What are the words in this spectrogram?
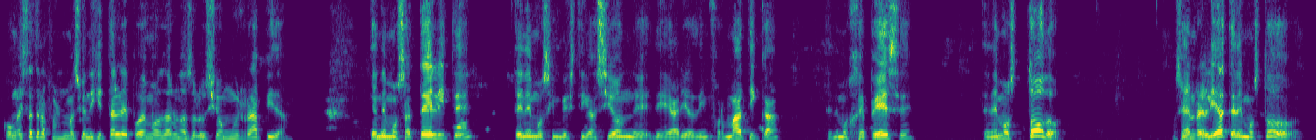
con esta transformación digital le podemos dar una solución muy rápida. Tenemos satélite, tenemos investigación de, áreas de informática, tenemos GPS, tenemos todo. O sea, en realidad tenemos todo.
